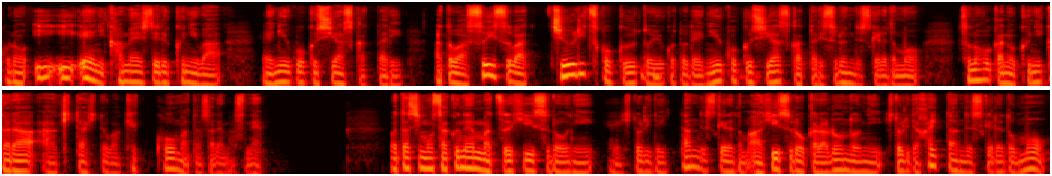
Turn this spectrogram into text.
この EEA に加盟している国は、入国しやすかったりあとはスイスは中立国ということで入国しやすかったりするんですけれどもその他の国から来た人は結構待たされますね。私も昨年末ヒースローに一人で行ったんですけれどもあヒースローからロンドンに一人で入ったんですけれども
